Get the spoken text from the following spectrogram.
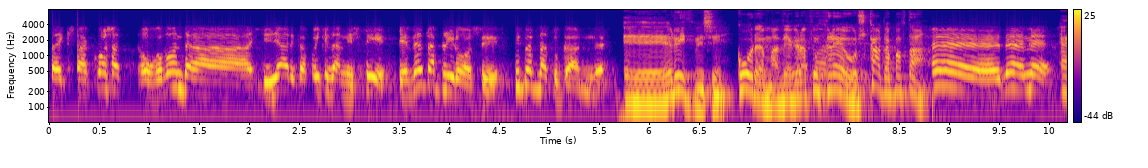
τα 680 χιλιάρικα που έχει δανειστεί και δεν τα πληρώσει, τι πρέπει να του κάνουν. Ε, ρύθμιση. Κούρεμα, διαγραφή χρέους, κάτω από αυτά. Ε, ναι, ναι. Ε,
